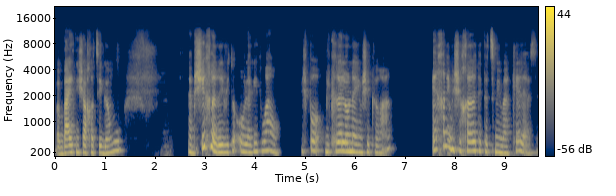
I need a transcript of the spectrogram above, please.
בבית נשאר חצי גמור. להמשיך לריב איתו, או להגיד, וואו, יש פה מקרה לא נעים שקרה, איך אני משחררת את עצמי מהכלא הזה?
